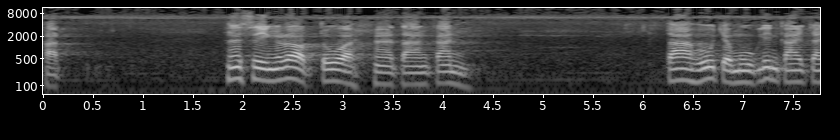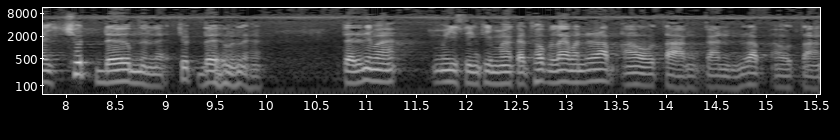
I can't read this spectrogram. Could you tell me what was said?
ผัส สิ่งรอบตัวต่างกัน ตาหูจมูกลิ้นกายใจชุดเดิมนั่นแหละ ชุดเดิมนั่นแหละแต่ทีนี้มามีสิ่งที่มากระทบแล้วมันรับเอาต่างกัน รับเอาต่าง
